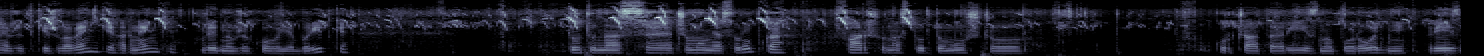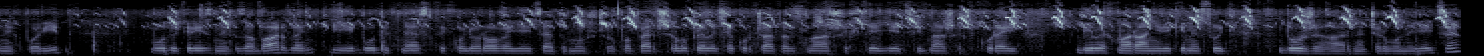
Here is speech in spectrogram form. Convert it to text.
Ми вже такі жвавенькі, гарненькі. Видно вже в кого є борідки. Тут у нас е, чому м'ясорубка? Фарш у нас тут тому, що курчата різнопородні, різних порід, будуть різних забарвлень і будуть нести кольорове яйце, тому що, по-перше, лупилися курчата з наших яєць від наших курей білих маранів, які несуть дуже гарне червоне яйце.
